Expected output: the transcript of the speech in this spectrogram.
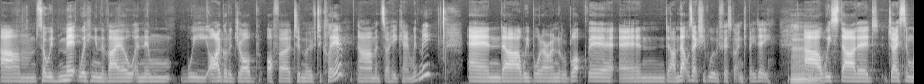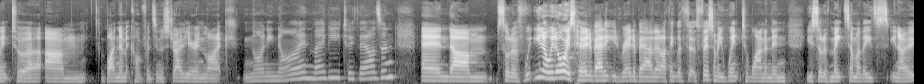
Um, so we'd met working in the Vale, and then we I got a job offer to move to Clare, um, and so he came with me, and uh, we bought our own little block there, and um, that was actually where we first got into BD. Uh, we started. Jason went to a um, conference in Australia in like '99, maybe 2000, and um, sort of, we, you know, we'd always heard about it, you'd read about it. I think the f- first time we went to one, and then you sort of meet some of these, you know,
